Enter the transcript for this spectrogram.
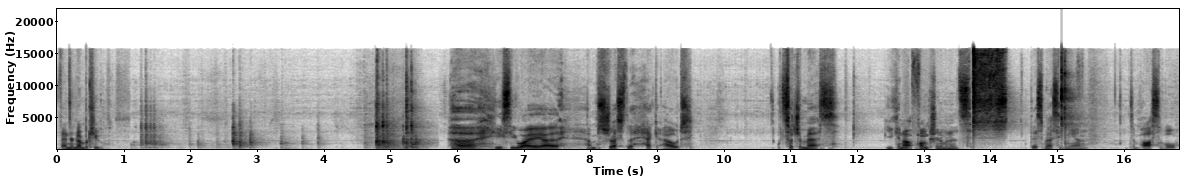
Fender number two. Uh, you see why uh, I'm stressed the heck out? It's such a mess. You cannot function when it's this messy, man. It's impossible.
